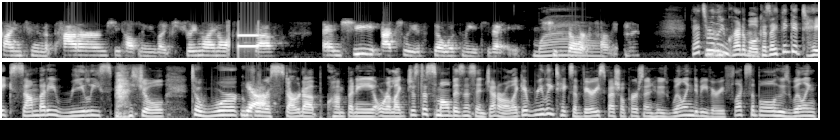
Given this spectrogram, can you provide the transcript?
fine tune the pattern. She helped me like streamline a lot of stuff. And she actually is still with me today. Wow. She still works for me. That's really mm-hmm. incredible because I think it takes somebody really special to work Yeah. for a startup company or like just a small business in general. Like it really takes a very special person who's willing to be very flexible, who's willing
